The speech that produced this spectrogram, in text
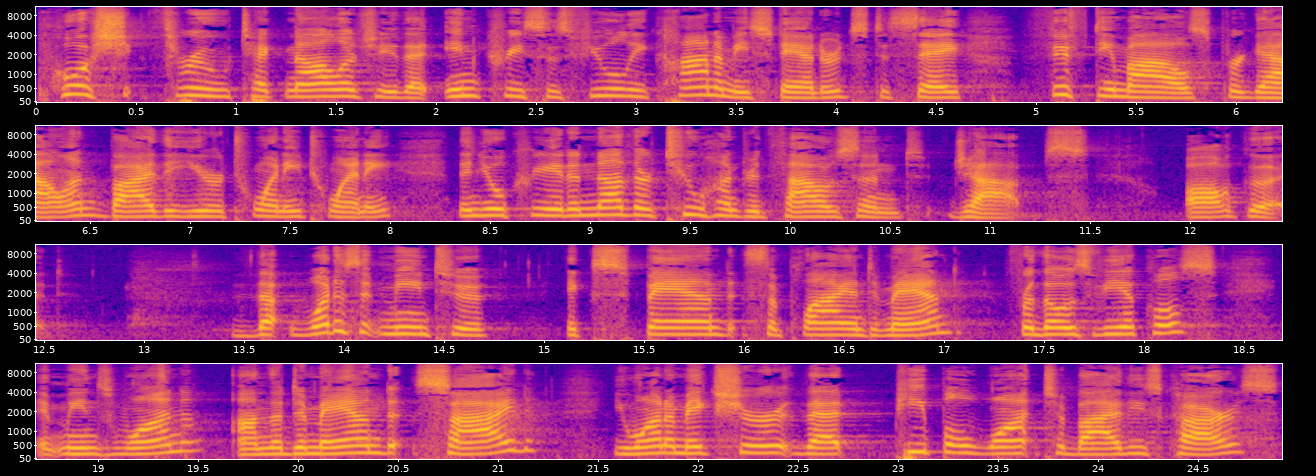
push through technology that increases fuel economy standards to say 50 miles per gallon by the year 2020, then you'll create another 200,000 jobs. All good. the, what does it mean to expand supply and demand for those vehicles? It means one, on the demand side, you want to make sure that people want to buy these cars,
